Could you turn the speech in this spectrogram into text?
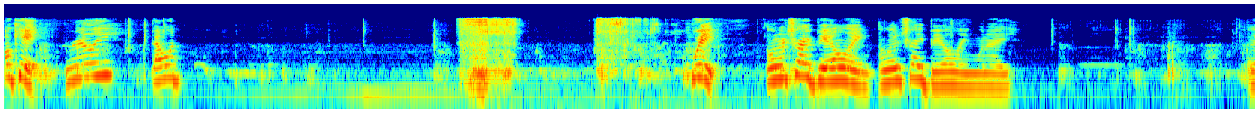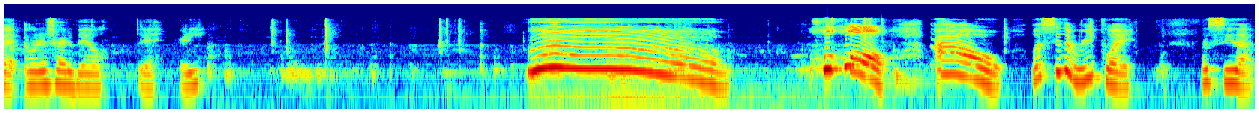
Okay, really? That would... Wait, I want to try bailing. I want to try bailing when I... Okay, I want to try to bail. Okay, ready? Ooh! Oh! Ow! Let's see the replay. Let's see that.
